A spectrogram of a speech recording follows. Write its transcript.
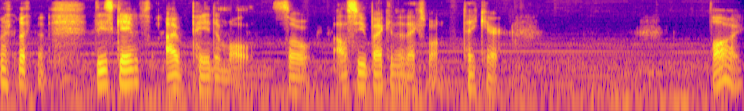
These games, I've paid them all. So I'll see you back in the next one. Take care. Bye.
